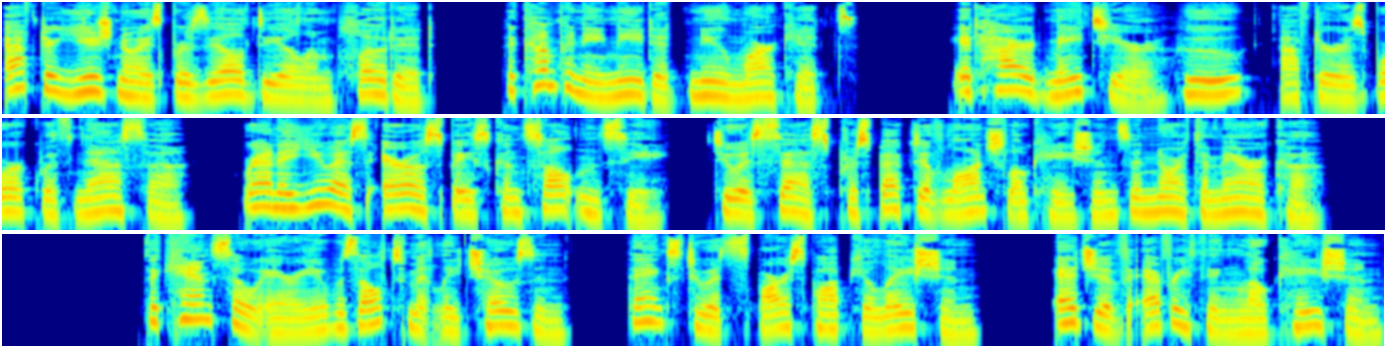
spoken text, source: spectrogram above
After Yuzhnoye's Brazil deal imploded, the company needed new markets. It hired Matier, who, after his work with NASA, ran a U.S. aerospace consultancy to assess prospective launch locations in North America. The Canso area was ultimately chosen thanks to its sparse population, edge of everything location,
